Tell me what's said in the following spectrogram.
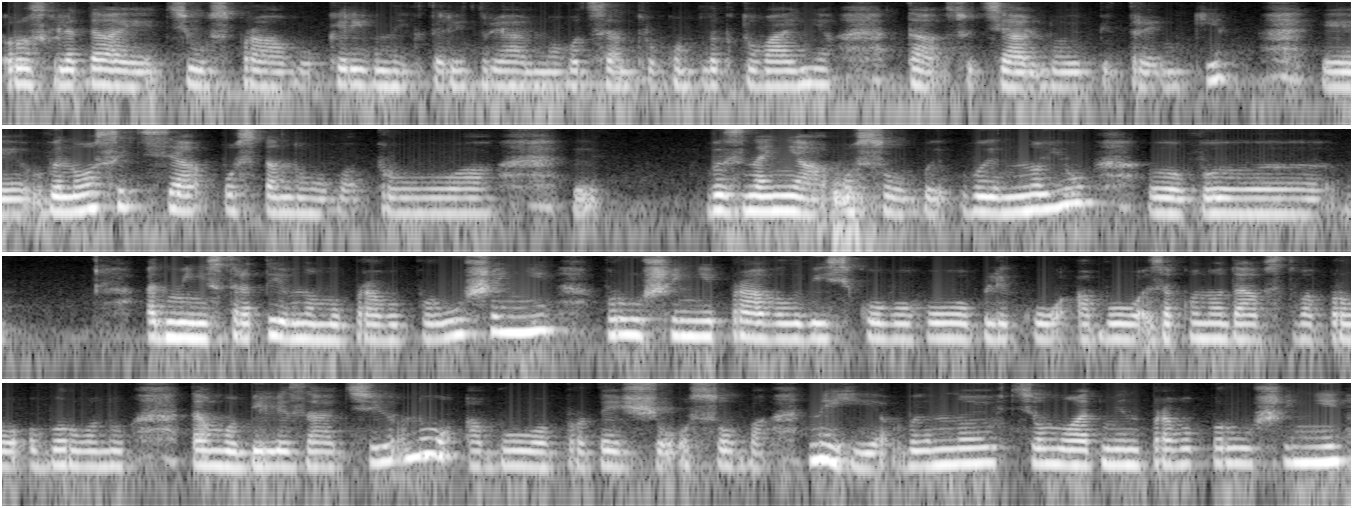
Розглядає цю справу керівник територіального центру комплектування та соціальної підтримки. Е, Виноситься постанова про е, визнання особи винною в адміністративному правопорушенні, порушенні правил військового обліку або законодавства про оборону та мобілізацію, ну або про те, що особа не є винною в цьому адмінправопорушенні.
